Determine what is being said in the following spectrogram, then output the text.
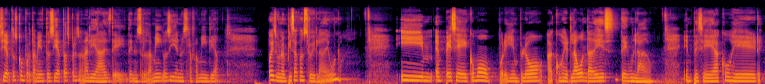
ciertos comportamientos, ciertas personalidades de, de nuestros amigos y de nuestra familia, pues uno empieza a construir la de uno. Y empecé como, por ejemplo, a coger la bondadez de un lado. Empecé a coger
